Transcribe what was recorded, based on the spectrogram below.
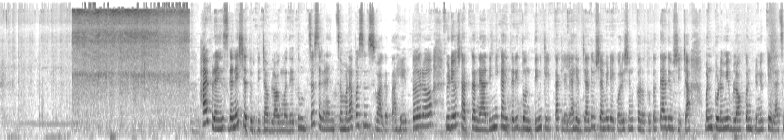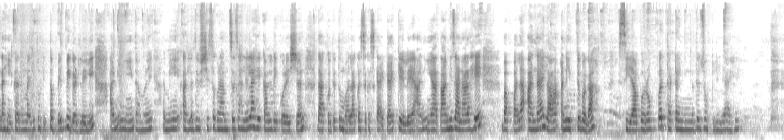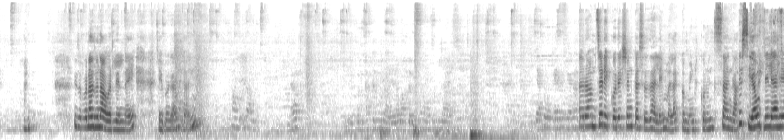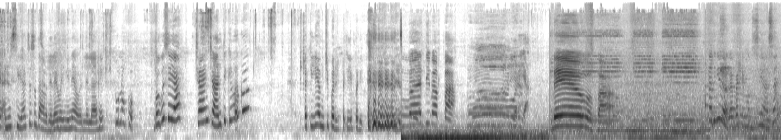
हाय फ्रेंड्स गणेश चतुर्थीच्या ब्लॉगमध्ये तुमचं सगळ्यांचं मनापासून स्वागत आहे. तर व्हिडिओ स्टार्ट करण्याआधी मी काहीतरी दोन तीन क्लिप टाकलेले आहेत. ज्या दिवशी आम्ही डेकोरेशन करत होतो त्या दिवशीच्या. पण पुढे मी ब्लॉग कंटिन्यू केलाच नाही कारण माझी थोडी तब्येत बिघडलेली. आणि त्यामुळे आम्ही आदल्या दिवशी सगळं आमचं झालेलं आहे काल डेकोरेशन. दाखवते तुम्हाला कसं कसं काय काय केले आणि आता आम्ही जाणार आहे बाप्पाला आणायला. आणि इथे बघा सिया बरोबर त्या टायमिंगमध्ये झोपलेली आहे. तिचं पण अजून आवरलेलं नाही. हे बघा छान. तर आमचं डेकोरेशन कसं झालंय मला कमेंट करून सांगा. सिया उठलेले आहे आणि सियाचं सुद्धा आवडलेलं आहे वहिनीने आवडलेलं आहे. तू नको. बघू सिया. छान छान. टिकी बघू. टकली आमची परी टकली परी. गणपती बाप्पा. देव बाप्पा आता गेलं काय बेटे? मग सिंहासन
